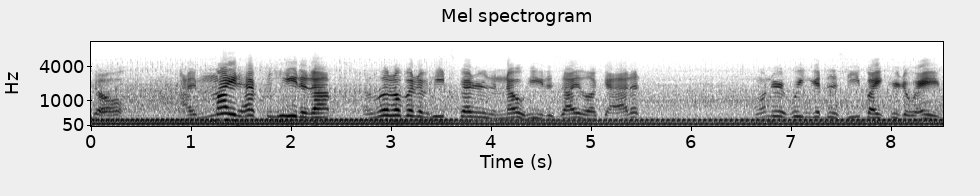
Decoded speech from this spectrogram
So, I might have to heat it up. A little bit of heat's better than no heat as I look at it. Wonder if we can get this e-biker to wave.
